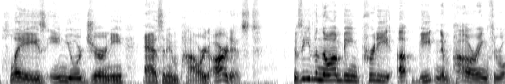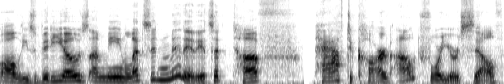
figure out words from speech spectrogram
plays in your journey as an empowered artist. Because even though I'm being pretty upbeat and empowering through all these videos, I mean, let's admit it, it's a tough path to carve out for yourself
